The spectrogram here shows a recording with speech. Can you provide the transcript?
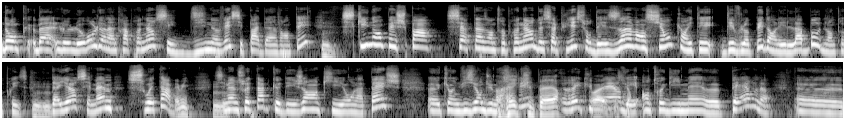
Donc, ben, le, le rôle de l'entrepreneur, c'est d'innover, c'est pas d'inventer. Ce qui n'empêche pas certains entrepreneurs de s'appuyer sur des inventions qui ont été développées dans les labos de l'entreprise. Mhm. D'ailleurs, c'est même souhaitable. Eh oui. C'est Mhm. même souhaitable que des gens qui ont la pêche, euh, qui ont une vision du marché, Récupère. récupèrent Ouais, des entre guillemets euh, perles, euh,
